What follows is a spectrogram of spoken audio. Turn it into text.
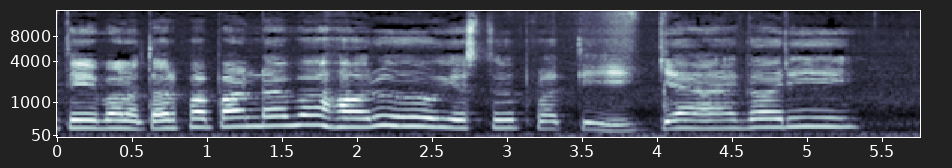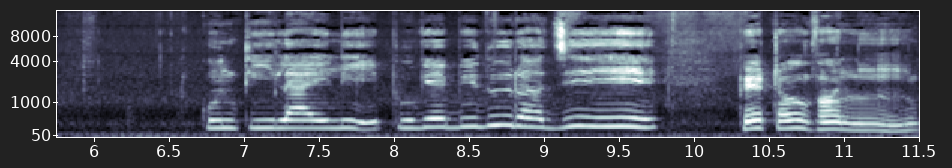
ते वनतर्फ पाण्डवहरू यस्तो प्रतिज्ञा गरी। कुन्तीलाई लि पुगे विदुरजी भेटौँ भनी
